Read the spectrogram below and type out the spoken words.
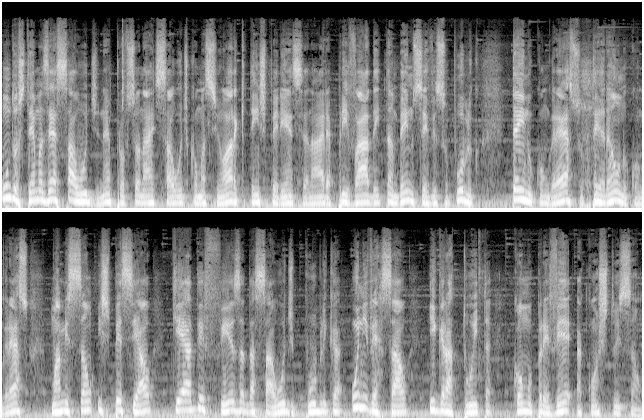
Um dos temas é a saúde, né? Profissionais de saúde como a senhora, que tem experiência na área privada e também no serviço público, tem no Congresso, terão no Congresso, uma missão especial que é a defesa da saúde pública universal e gratuita, como prevê a Constituição.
